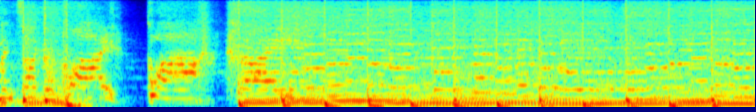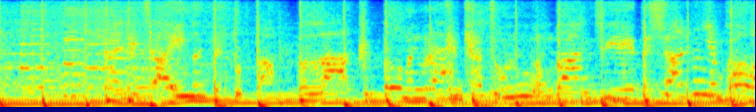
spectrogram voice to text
มันจอดกับควายกว่าใครแต่ในใจมันเป็นตุ๊บตับประหลาดคือตัวมันแรงขาดทุนบางบางทีแต่ฉันยังพอ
